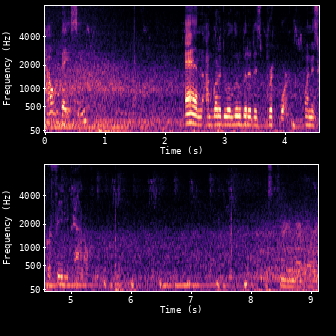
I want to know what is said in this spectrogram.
Count Basie, and I'm going to do a little bit of this brickwork on this graffiti panel. Just playing my part.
